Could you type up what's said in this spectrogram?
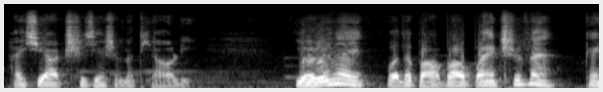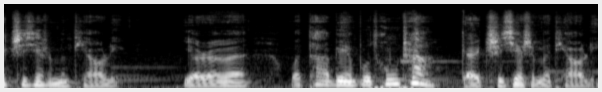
还需要吃些什么调理？有人问我的宝宝不爱吃饭，该吃些什么调理？有人问我大便不通畅，该吃些什么调理？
